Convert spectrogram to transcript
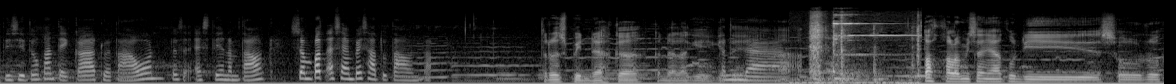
di situ kan TK 2 tahun, terus SD 6 tahun, sempat SMP 1 tahun, Pak. Terus pindah ke Kendal lagi gitu Kendal. ya. Ah. Toh kalau misalnya aku disuruh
